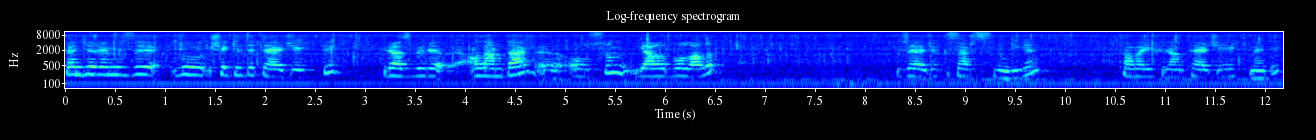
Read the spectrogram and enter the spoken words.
Tenceremizi bu şekilde tercih ettik. Biraz böyle alan dar e, olsun, yağı bol alıp güzelce kızarsın diye. Tavayı falan tercih etmedik.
